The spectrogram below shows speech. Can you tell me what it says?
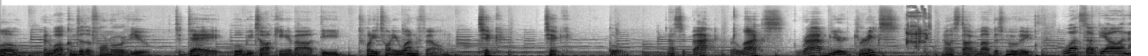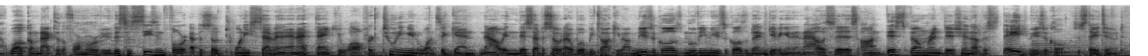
Hello, and welcome to the Formal Review. Today, we'll be talking about the 2021 film Tick, Tick, Boom. Now sit back, relax, grab your drinks, now let's talk about this movie. What's up, y'all, and welcome back to the Formal Review. This is season 4, episode 27, and I thank you all for tuning in once again. Now, in this episode, I will be talking about musicals, movie musicals, and then giving an analysis on this film rendition of a stage musical. So stay tuned.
